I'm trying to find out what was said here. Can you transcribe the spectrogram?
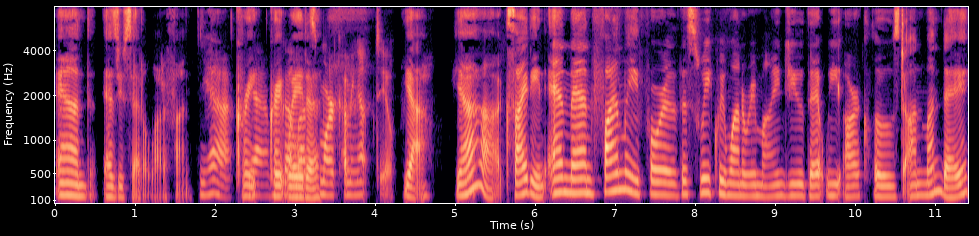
and as you said, a lot of fun. yeah Great- yeah, great got way lots to- more coming up too Yeah. Yeah, exciting. And then finally, for this week, we want to remind you that we are closed on Monday,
